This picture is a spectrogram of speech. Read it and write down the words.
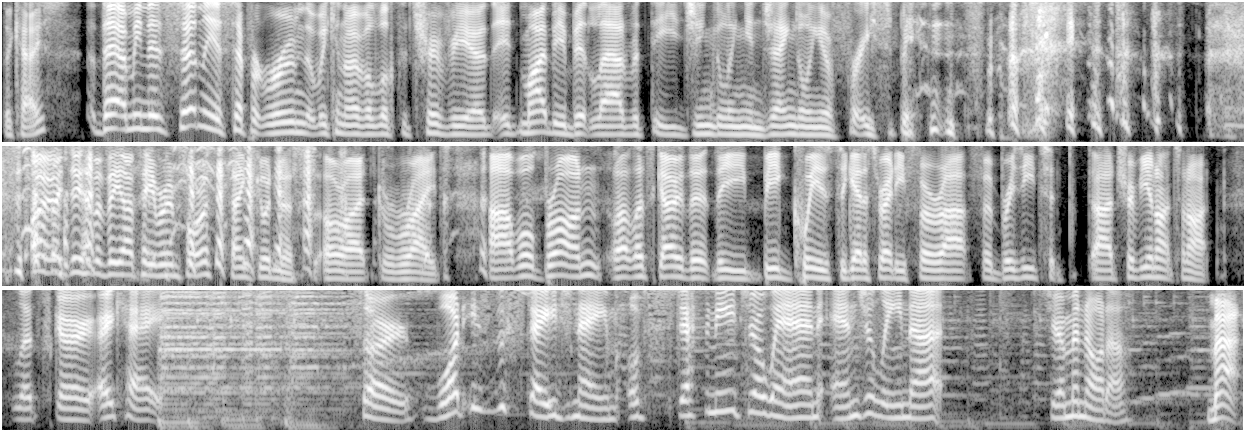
the case? There, I mean, there's certainly a separate room that we can overlook the trivia. It might be a bit loud with the jingling and jangling of free spins. so, Oh, they do have a VIP room for us. Thank goodness. All right, great. Uh, well, Bron, uh, let's go the the big quiz to get us ready for uh, for Brizzy t- uh, trivia night tonight. Let's go. Okay. So, what is the stage name of Stephanie Joanne Angelina Germanotta? Matt,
